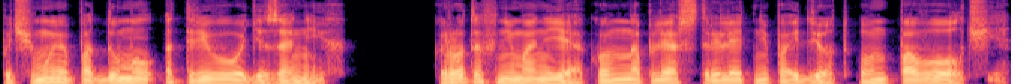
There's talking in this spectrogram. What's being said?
Почему я подумал о тревоге за них? Кротов не маньяк, он на пляж стрелять не пойдет, он по волчьи.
